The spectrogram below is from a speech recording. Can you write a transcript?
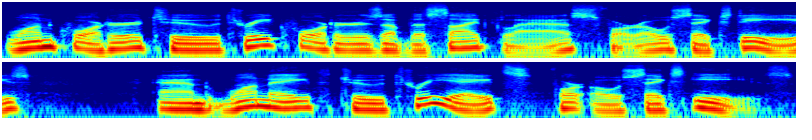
1 quarter to 3 quarters of the sight glass for 06Ds and 1 eighth to 3 eighths for 06Es.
